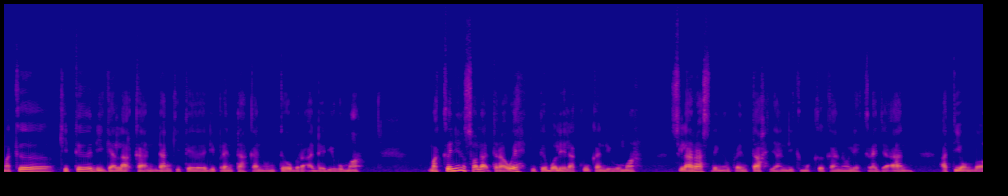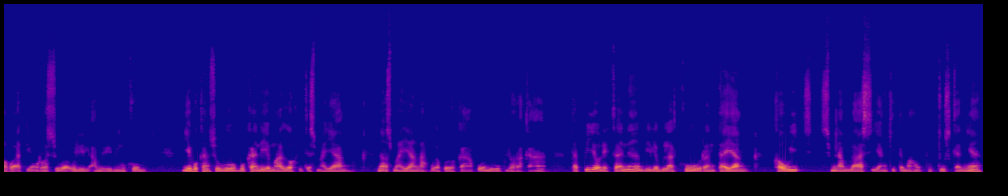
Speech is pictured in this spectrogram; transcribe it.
maka kita digalakkan dan kita diperintahkan untuk berada di rumah. Makanya solat terawih kita boleh lakukan di rumah selaras dengan perintah yang dikemukakan oleh kerajaan ati Allah wa ati Rasul wa ulil amri minkum. Dia bukan suruh, bukan dia marah kita semayang. Nak semayanglah berapa rakaat pun, 20 rakaat. Tapi oleh kerana bila berlaku rantaian COVID-19 yang kita mahu putuskannya,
